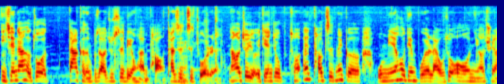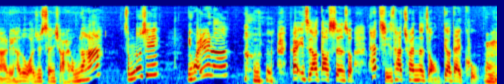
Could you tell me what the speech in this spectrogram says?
以前跟他合作，大家可能不知道，就是连环炮，他是制作人，然后就有一天就说，哎，桃子，那个我明天后天不会来，我说，哦，你要去哪里？他说我要去生小孩，我们说啊。什么东西？你怀孕了？他一直要到生的时候，他其实他穿那种吊带裤，嗯，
